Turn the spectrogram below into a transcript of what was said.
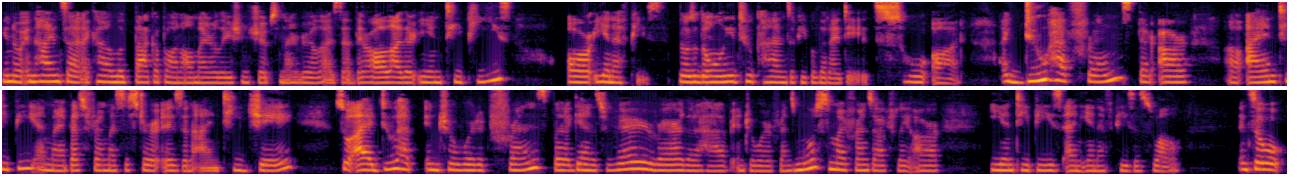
you know, in hindsight, I kind of look back upon all my relationships and I realized that they're all either ENTPs or ENFPs. Those are the only two kinds of people that I date. It's so odd. I do have friends that are uh, INTP, and my best friend, my sister, is an INTJ. So I do have introverted friends, but again, it's very rare that I have introverted friends. Most of my friends actually are ENTPs and ENFPs as well. And so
